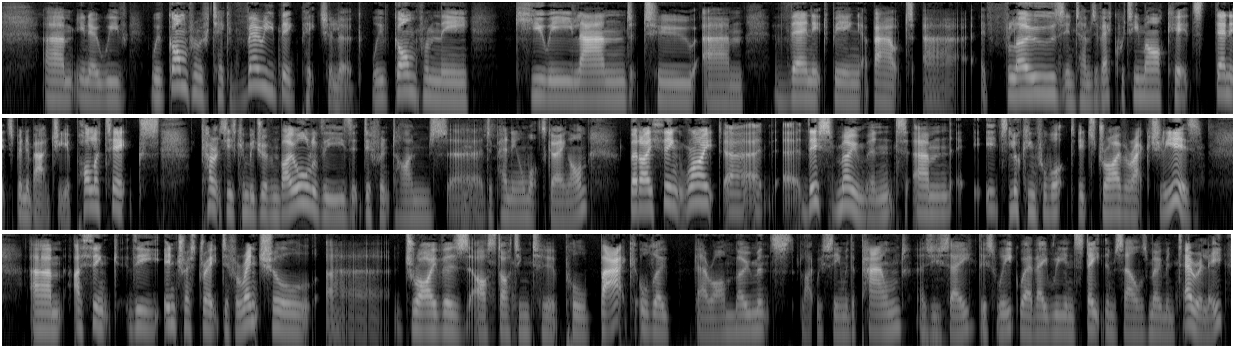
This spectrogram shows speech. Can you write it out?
Um, you know, we've we've gone from if we take a very big picture look, we've gone from the QE land to um, then it being about uh, flows in terms of equity markets. Then it's been about geopolitics. Currencies can be driven by all of these at different times, uh, yes. depending on what's going on. But I think right uh, at this moment, um, it's looking for what its driver actually is. Um, I think the interest rate differential uh, drivers are starting to pull back, although there are moments, like we've seen with the pound, as you say, this week, where they reinstate themselves momentarily.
